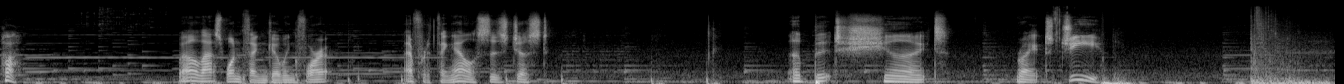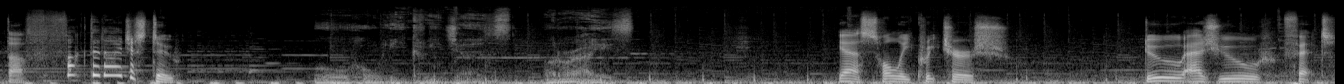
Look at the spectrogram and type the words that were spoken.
Huh. Well, that's one thing going for it. Everything else is just a bit shite. Right, G. The fuck did I just do? Oh, holy creatures, arise. Yes, holy creatures. Do as you fit.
